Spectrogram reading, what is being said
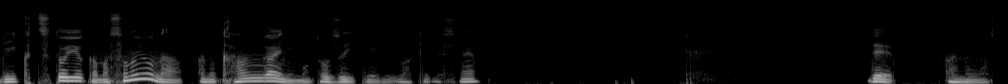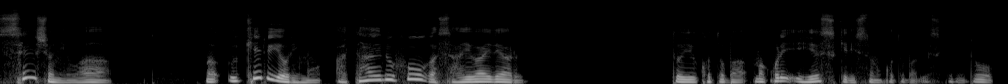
理屈というか、まあ、そのようなあの考えに基づいているわけですね。であの聖書には、まあ、受けるよりも与える方が幸いであるという言葉、まあ、これイエス・キリストの言葉ですけれど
